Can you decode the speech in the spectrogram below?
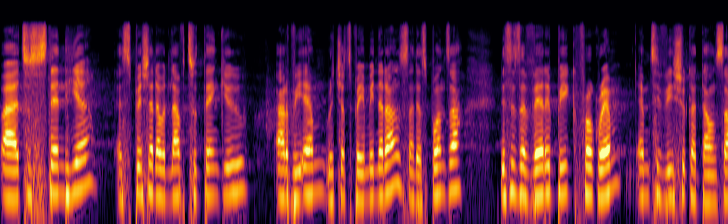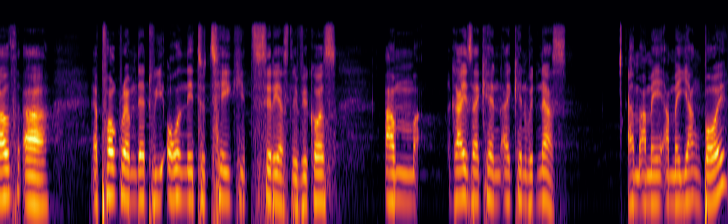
uh, to stand here. Especially, I would love to thank you, RBM, Richards Bay Minerals, and the sponsor. This is a very big program, MTV Shuga Down South, uh, a program that we all need to take it seriously because, um, guys, I can I can witness. I'm, I'm a I'm a young boy.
